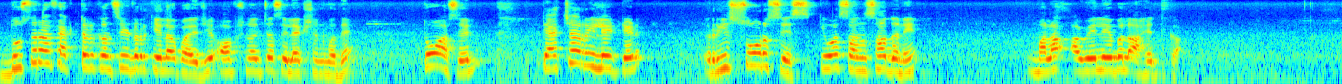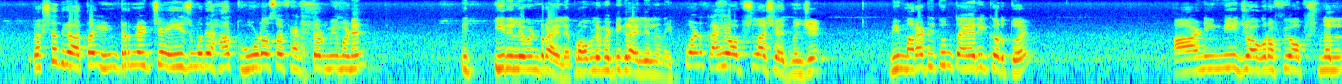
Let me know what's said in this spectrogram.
दुसरा फॅक्टर कन्सिडर केला पाहिजे ऑप्शनलच्या सिलेक्शनमध्ये तो असेल त्याच्या रिलेटेड रिसोर्सेस किंवा संसाधने मला अवेलेबल आहेत का? लक्षात घ्या आता इंटरनेटच्या एजमध्ये हा थोडासा फॅक्टर मी म्हणेन इरिलेव्हंट राहिले प्रॉब्लेमॅटिक राहिलेलं नाही. पण काही ऑप्शन असे आहेत म्हणजे मी मराठीतून तयारी करतोय आणि मी जॉग्रफी ऑप्शनल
